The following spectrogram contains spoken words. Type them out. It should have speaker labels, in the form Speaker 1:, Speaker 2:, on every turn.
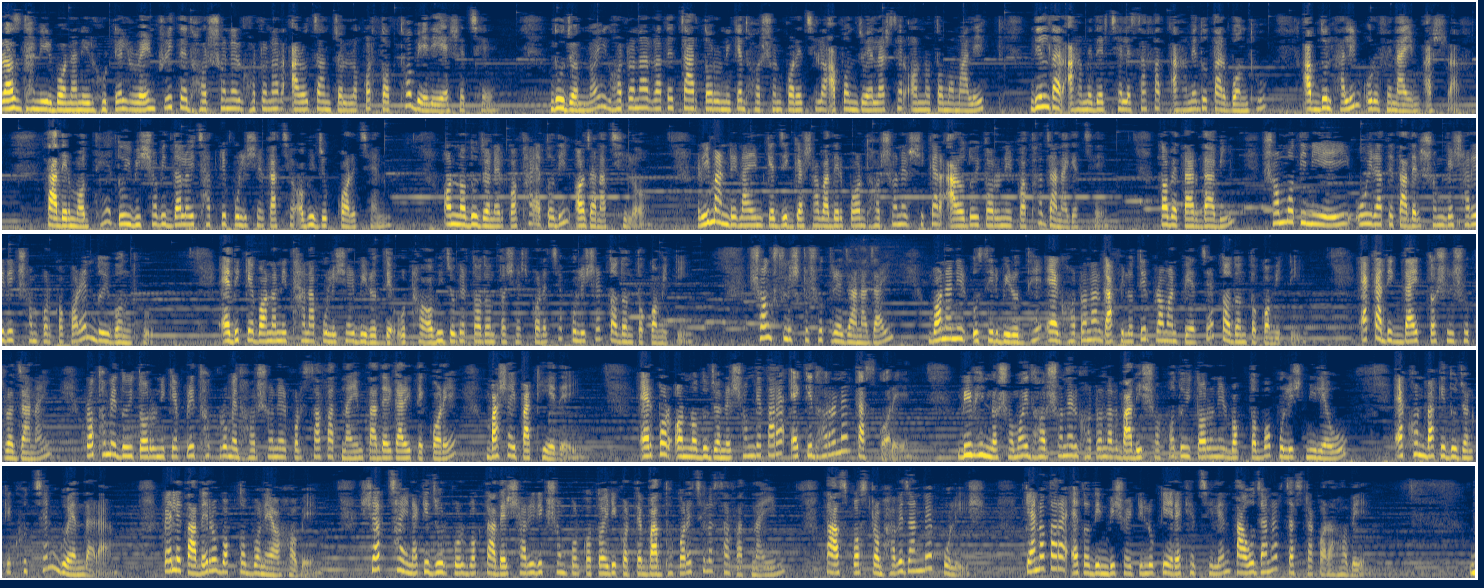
Speaker 1: রাজধানীর বনানীর হোটেল রেন্ট্রিতে ধর্ষণের ঘটনার আরও চাঞ্চল্যকর তথ্য বেরিয়ে এসেছে। দুজন্যই ঘটনার রাতে চার তরুণীকে ধর্ষণ করেছিল আপন জুয়েলার্সের অন্যতম মালিক, দিলদার আহমেদের ছেলে সাফাত আহমেদ ও তার বন্ধু আব্দুল হালিম ওরফে নাইম আশরাফ। তাদের মধ্যে দুই বিশ্ববিদ্যালয় ছাত্রী পুলিশের কাছে অভিযোগ করেছেন। অন্য দুজনের কথা এতদিন অজানা ছিল। রিমান্ডে নাইমকে জিজ্ঞাসাবাদের পর ধর্ষণের শিকার আরও দুই তরুণীর কথা জানা গেছে। তবে তার দাবি, সম্মতি নিয়েই ওই রাতে তাদের সঙ্গে শারীরিক সম্পর্ক করেন দুই বন্ধু। এদিকে বনানী থানা পুলিশের বিরুদ্ধে ওঠা অভিযোগের তদন্ত শেষ করেছে পুলিশের তদন্ত কমিটি। সংশ্লিষ্ট সূত্রে জানা যায়, বনানীর উসির বিরুদ্ধে এ ঘটনার গাফিলতির প্রমাণ পেয়েছে তদন্ত কমিটি। একাধিক দায়িত্বশীল সূত্র জানায়, প্রথমে দুই তরুণীকে পৃথক রুমে ধর্ষণের পর সাফাত নাইম তাদের গাড়িতে করে বাসায় পাঠিয়ে দেয়। এরপর অন্য দুজনের সঙ্গে তারা একই ধরনের কাজ করে। বিভিন্ন সময় ধর্ষণের ঘটনার বাদী সহ দুই তরুণীর বক্তব্য পুলিশ নিলেও এখন বাকি দুজনকে খুঁজছেন গোয়েন্দারা। পেলে তাদেরও বক্তব্য নেওয়া হবে। স্বেচ্ছায় নাকি জোরপূর্বক তাদের শারীরিক সম্পর্ক তৈরি করতে বাধ্য করেছিল সাফাত নাইম তা স্পষ্টভাবে জানবে পুলিশ। কেন তারা এতদিন বিষয়টি লুকিয়ে রেখেছিলেন তাও জানার চেষ্টা করা হবে।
